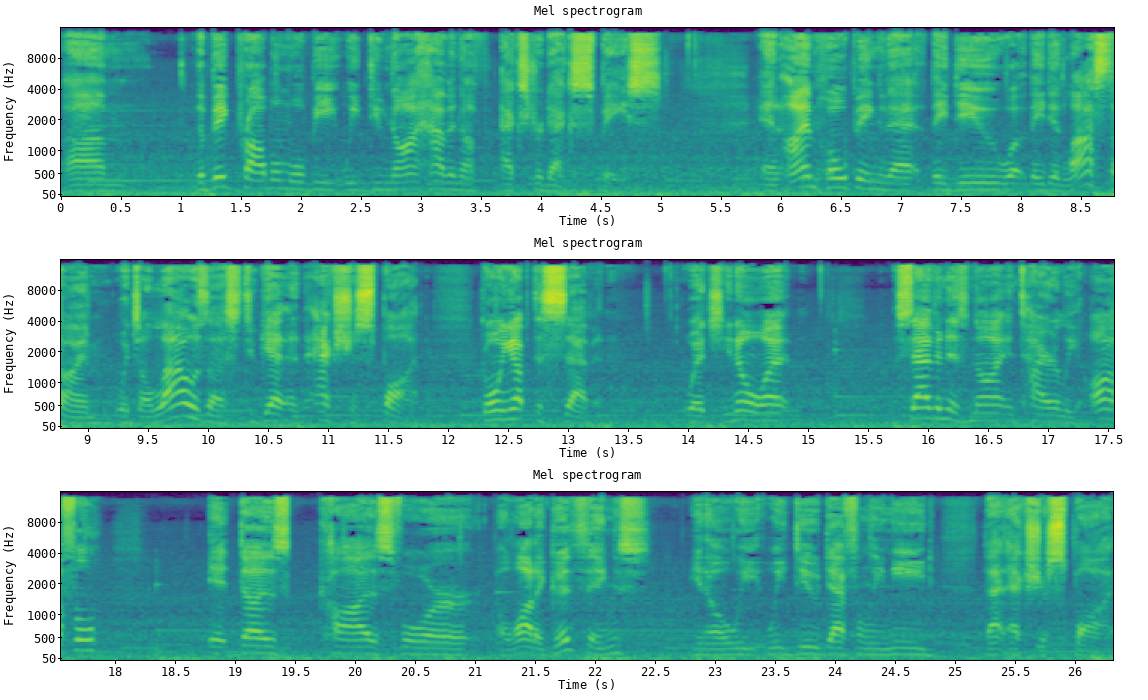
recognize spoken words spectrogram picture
um, the big problem will be we do not have enough extra deck space. And I'm hoping that they do what they did last time, which allows us to get an extra spot going up to seven. Which, you know what? Seven is not entirely awful. It does cause for a lot of good things. You know, we, we do definitely need that extra spot.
